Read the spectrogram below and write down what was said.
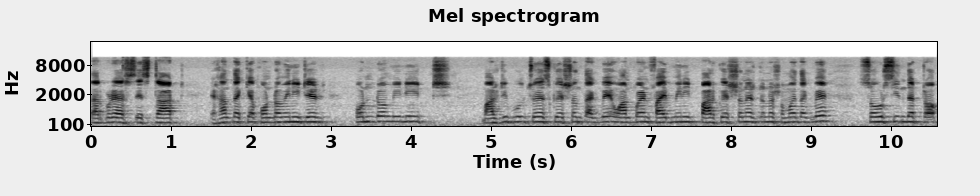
তারপরে আসছে স্টার্ট এখান থেকে পনেরো মিনিটের, পনেরো মিনিট মাল্টিপুল চয়েস কোয়েশন থাকবে one point five minute per কোয়েশনের জন্য সময় থাকবে। Source in the top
